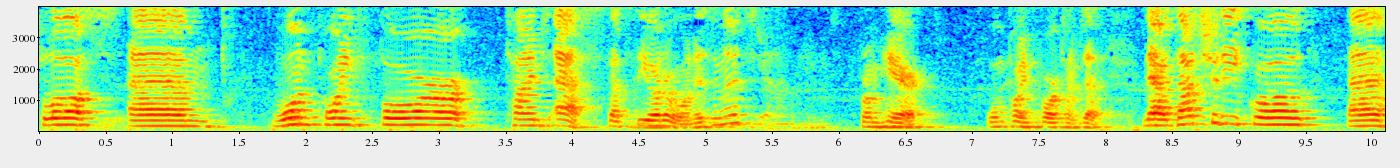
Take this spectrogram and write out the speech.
Plus um, 1.4 times s. That's the other one, isn't it? Yeah. From here. 1.4 times s. Now that should equal uh,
